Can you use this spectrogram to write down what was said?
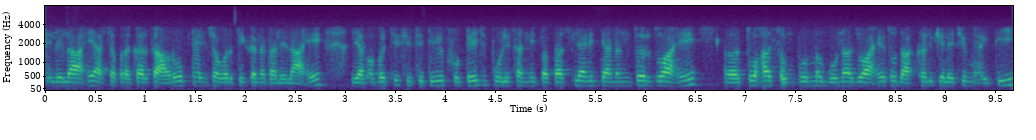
केलेलं आहे अशा प्रकारचा आरोप त्यांच्यावरती करण्यात आलेला आहे. याबाबतची सीसीटीव्ही फुटेज पोलिसांनी तपासली आणि त्यानंतर जो आहे तो हा संपूर्ण गुन्हा जो आहे तो दाखल केल्याची माहिती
